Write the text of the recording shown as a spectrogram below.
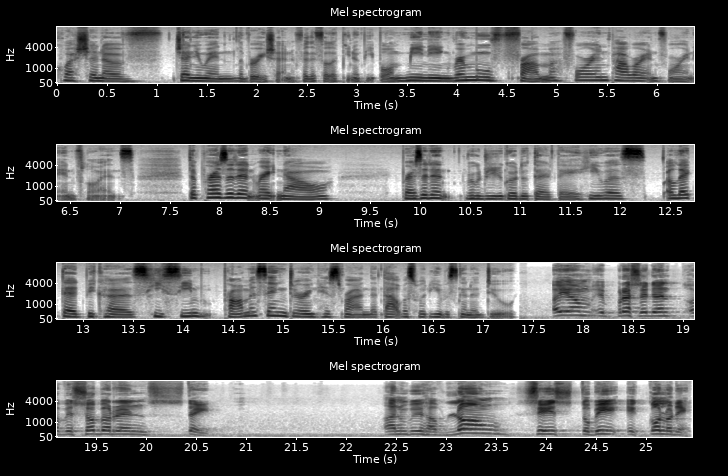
question of genuine liberation for the Filipino people, meaning removed from foreign power and foreign influence. The president right now, President Rodrigo Duterte, he was elected because he seemed promising during his run that that was what he was going to do. I am a president of a sovereign state, and we have long ceased to be a colony.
